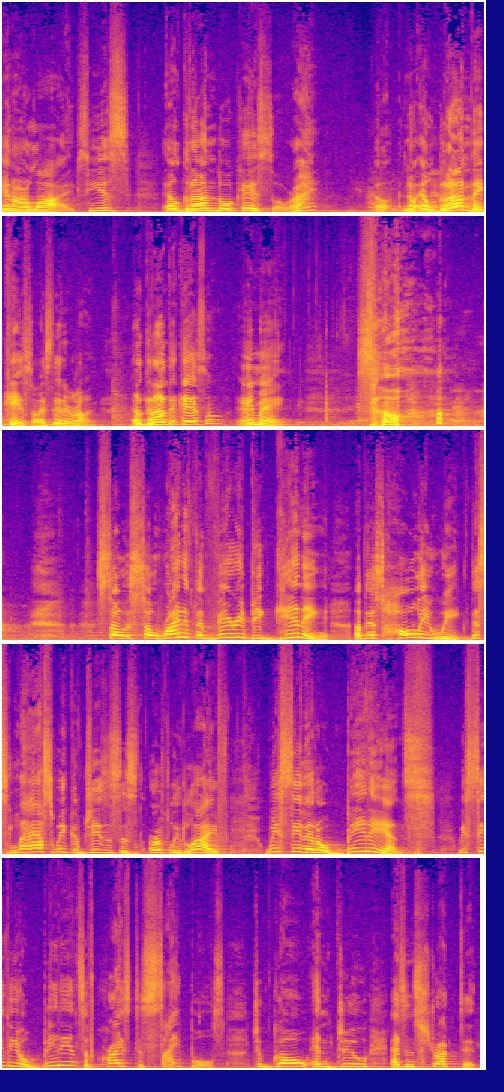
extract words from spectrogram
in our lives. He is El Grande Queso, right? El, no, El Grande Queso. I said it wrong. El Grande Queso? Amen. So. So, so, right at the very beginning of this Holy Week, this last week of Jesus' earthly life, we see that obedience we see the obedience of Christ's disciples to go and do as instructed.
